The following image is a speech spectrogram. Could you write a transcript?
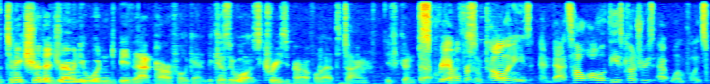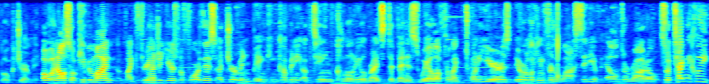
to make sure that Germany wouldn't be that powerful again, because it was crazy powerful at the time. If you couldn't scramble for some colonies, and that's how all of these countries at one point spoke German. Oh, and also keep in mind, like 300 years before this, a German banking company obtained colonial rights to Venezuela for like 20 years. They were looking for the lost city of El Dorado. So technically,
